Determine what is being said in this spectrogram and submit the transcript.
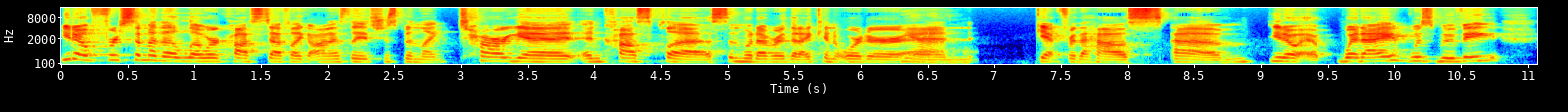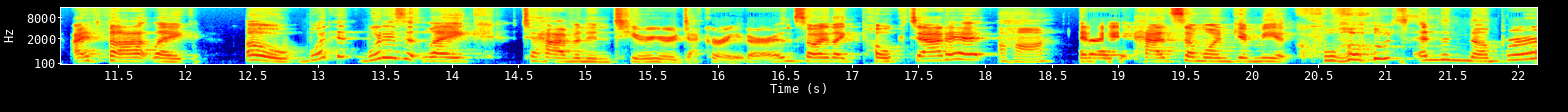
you know, for some of the lower cost stuff, like honestly, it's just been like Target and Cost Plus and whatever that I can order Yeah. and get for the house. Um, you know, when I was moving, I thought like, oh, what i- what is it like to have an interior decorator? And so I like poked at it Uh huh. and I had someone give me a quote and the number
